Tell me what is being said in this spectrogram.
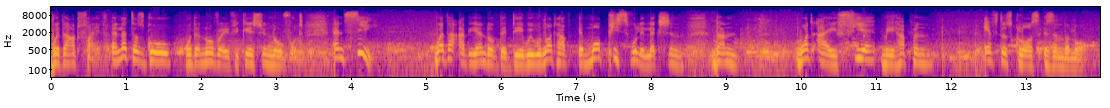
without five. And let us go with a no verification, no vote. And see whether at the end of the day we will not have a more peaceful election than what I fear may happen if this clause is in the law.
